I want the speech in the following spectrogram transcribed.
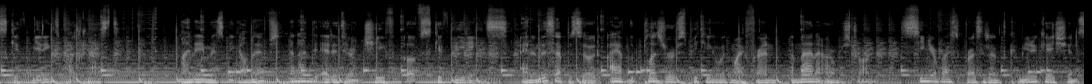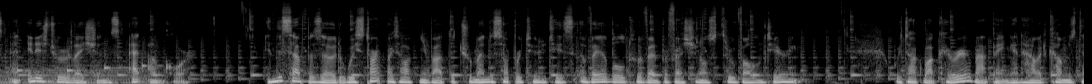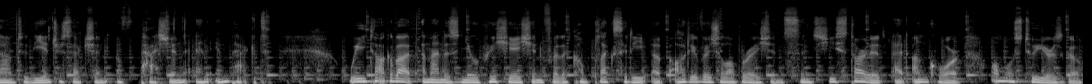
Skift Meetings podcast. My name is Miguel Neves, and I'm the editor in chief of Skift Meetings. And in this episode, I have the pleasure of speaking with my friend Amanda Armstrong, Senior Vice President Communications and Industry Relations at Encore. In this episode, we start by talking about the tremendous opportunities available to event professionals through volunteering. We talk about career mapping and how it comes down to the intersection of passion and impact. We talk about Amanda's new appreciation for the complexity of audiovisual operations since she started at Encore almost two years ago.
